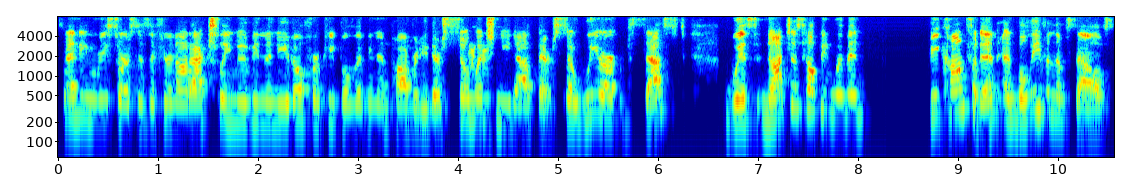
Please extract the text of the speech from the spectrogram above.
spending resources if you're not actually moving the needle for people living in poverty. There's so mm-hmm. much need out there. So we are obsessed with not just helping women be confident and believe in themselves,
